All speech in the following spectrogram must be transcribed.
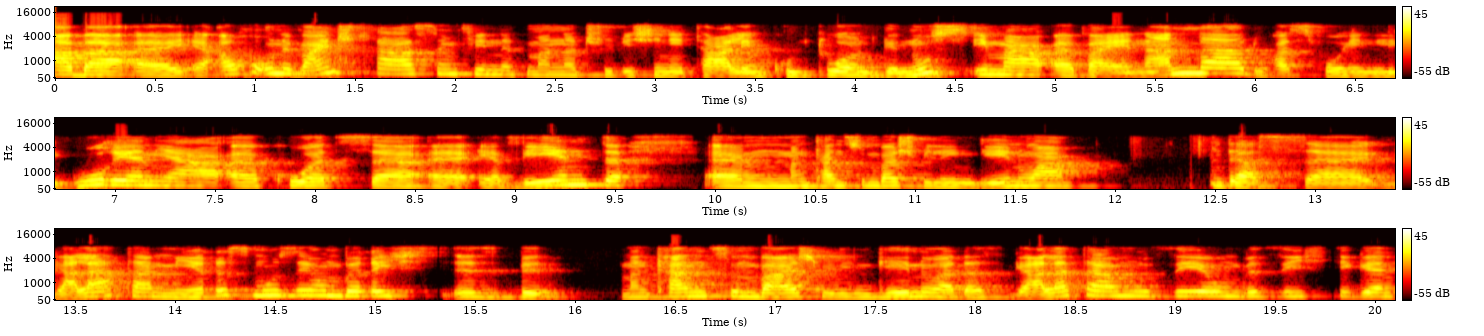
Aber äh, auch ohne Weinstraßen findet man natürlich in Italien Kultur und Genuss immer äh, beieinander. Du hast vorhin Ligurien ja äh, kurz äh, erwähnt. Ähm, man kann zum Beispiel in Genua das äh, Galata Meeresmuseum bericht, äh, man kann zum Beispiel in Genua das Galata-Museum besichtigen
